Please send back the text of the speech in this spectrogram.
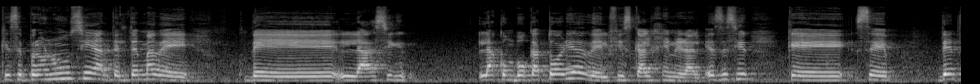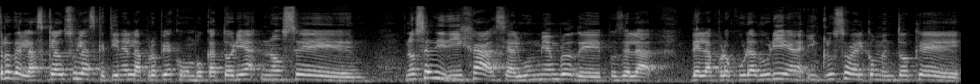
que se pronuncie ante el tema de, de la, la convocatoria del fiscal general. Es decir, que se, dentro de las cláusulas que tiene la propia convocatoria no se no se dirija hacia algún miembro de, pues de, la, de la Procuraduría. Incluso él comentó que,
